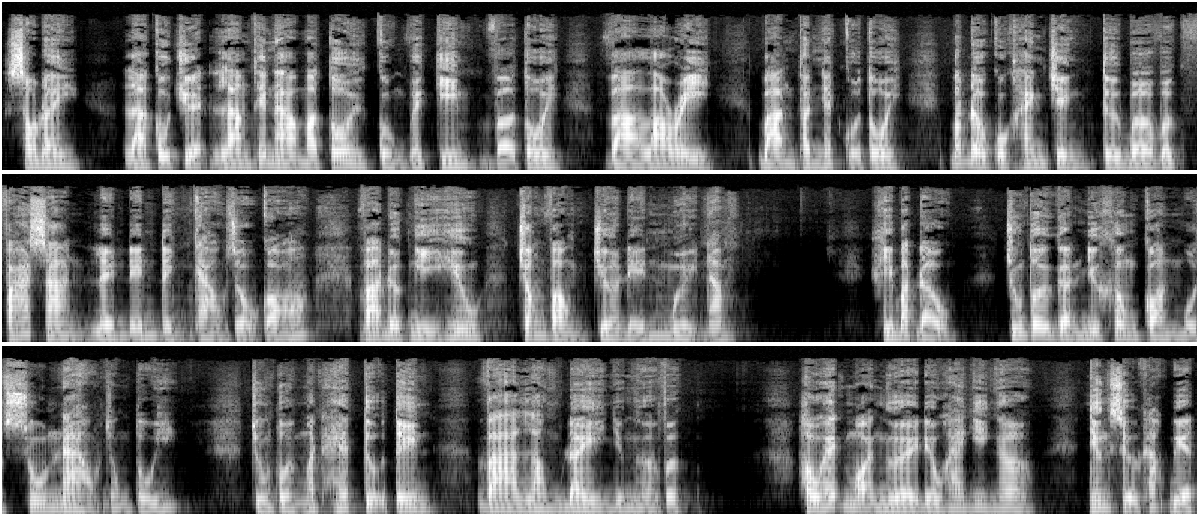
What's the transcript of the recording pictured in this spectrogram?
Sau đây là câu chuyện làm thế nào mà tôi cùng với Kim, vợ tôi và Larry, bạn thân nhất của tôi, bắt đầu cuộc hành trình từ bờ vực phá sản lên đến đỉnh cao giàu có và được nghỉ hưu trong vòng chưa đến 10 năm. Khi bắt đầu, chúng tôi gần như không còn một xu nào trong túi. Chúng tôi mất hết tự tin và lòng đầy những ngờ vực. Hầu hết mọi người đều hay nghi ngờ, nhưng sự khác biệt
